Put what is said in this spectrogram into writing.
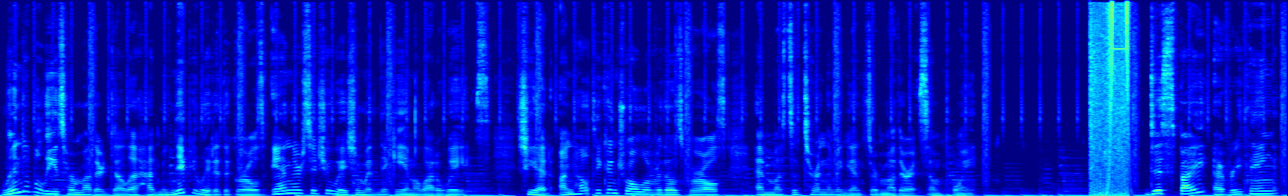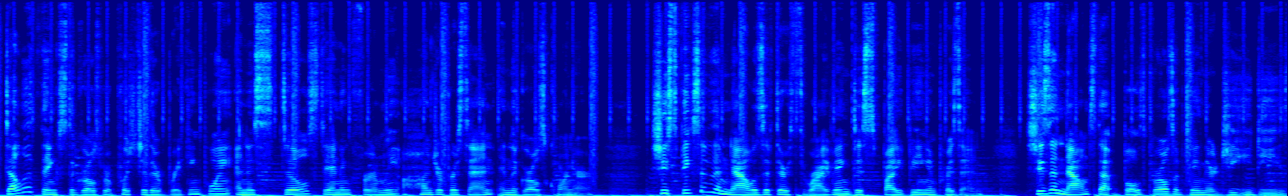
Linda believes her mother, Della, had manipulated the girls and their situation with Nikki in a lot of ways. She had unhealthy control over those girls and must have turned them against their mother at some point. Despite everything, Della thinks the girls were pushed to their breaking point and is still standing firmly 100% in the girls' corner. She speaks of them now as if they're thriving despite being in prison. She's announced that both girls obtained their GEDs.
